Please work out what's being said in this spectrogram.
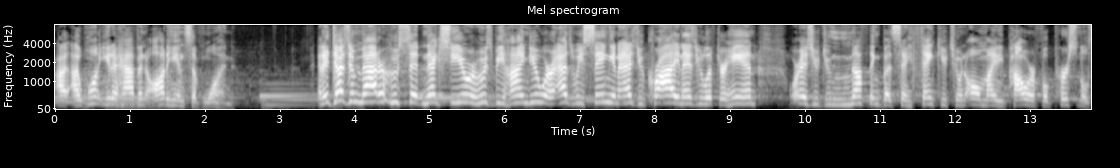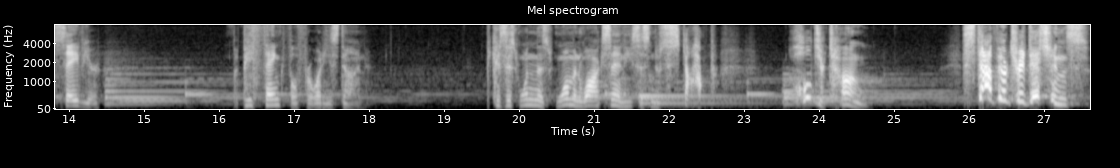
I, I want you to have an audience of one. And it doesn't matter who's sitting next to you or who's behind you, or as we sing and as you cry and as you lift your hand, or as you do nothing but say thank you to an almighty, powerful, personal Savior. But be thankful for what He's done. Because this, when this woman walks in, He says, No, stop. Hold your tongue. Stop your traditions.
